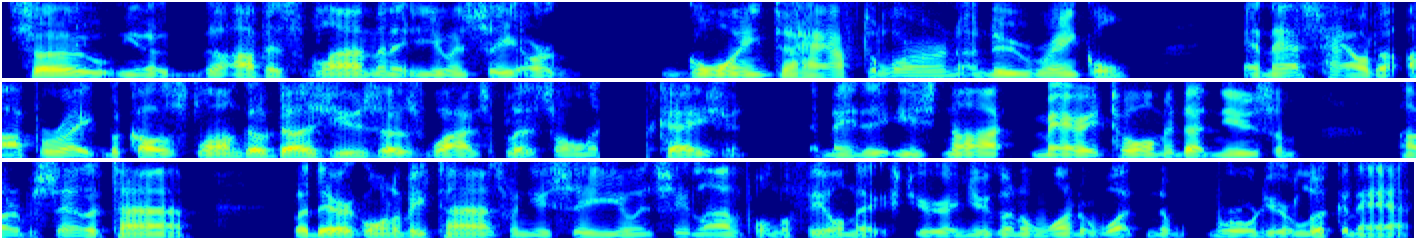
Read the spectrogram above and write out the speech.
So you know the offensive linemen at UNC are going to have to learn a new wrinkle, and that's how to operate because Longo does use those wide splits on occasion. I mean, he's not married to them and doesn't use them 100% of the time But there are going to be times when you see UNC line up on the field next year, and you're going to wonder what in the world you're looking at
